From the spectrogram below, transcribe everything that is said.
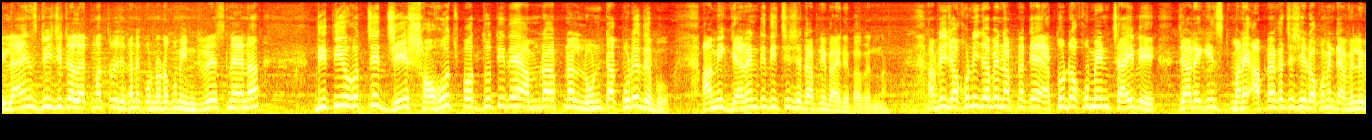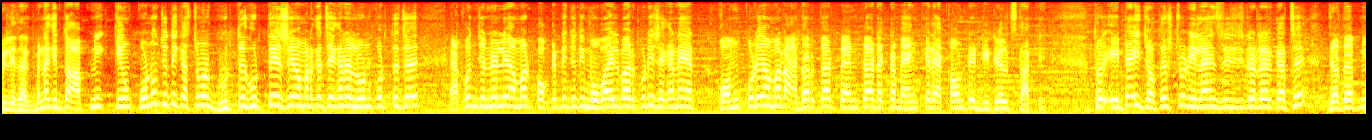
রিলায়েন্স ডিজিটাল একমাত্র, যেখানে কোনো রকম ইন্টারেস্ট নেয় না। দ্বিতীয় হচ্ছে যে সহজ পদ্ধতিতে আমরা আপনার লোনটা করে দেব, আমি গ্যারেন্টি দিচ্ছি সেটা আপনি বাইরে পাবেন না। আপনি যখনই যাবেন, আপনাকে এত ডকুমেন্ট চাইবে যার এগেনস্ট মানে আপনার কাছে সেই ডকুমেন্ট অ্যাভেলেবেলই থাকবে না, কিন্তু আপনি কেউ, কোনো যদি কাস্টমার ঘুরতে ঘুরতে এসে আমার কাছে এখানে লোন করতে চায়, এখন জেনারেলি আমার পকেটে যদি মোবাইল বার করি, সেখানে কম করে আমার আধার কার্ড প্যান কার্ড একটা ব্যাংকের অ্যাকাউন্টের ডিটেলস থাকে। তো এটাই যথেষ্ট রিলায়েন্স ডিজিটালের কাছে, যাতে আপনি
